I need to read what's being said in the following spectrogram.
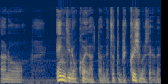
あの、演技の声だったんで、ちょっとびっくりしましたよね。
